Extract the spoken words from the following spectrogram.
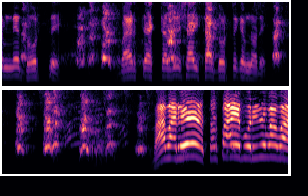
কেমনে ধরছে? বাড়িতে একটা জিনিস আই স্যার ধরছে কেমনে রে? বাবা রে, তোর পায়ে পড়ি রে বাবা।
